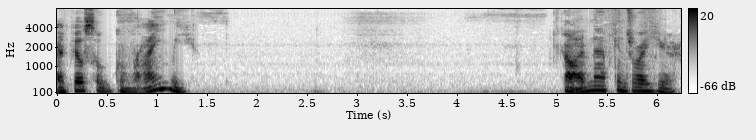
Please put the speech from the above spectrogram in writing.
I feel so grimy. Oh, I have napkins right here.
